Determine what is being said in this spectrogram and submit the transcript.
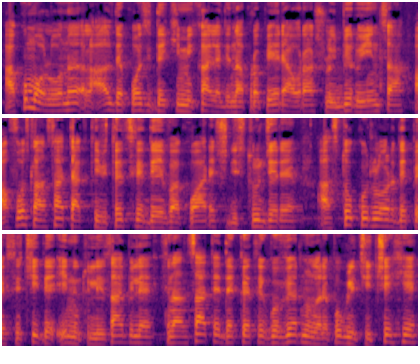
Acum o lună, la alt depozit de chimicale din apropierea orașului Biruința, au fost lansate activitățile de evacuare și distrugere a stocurilor de pesticide inutilizabile finanțate de către Guvernul Republicii Cehe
